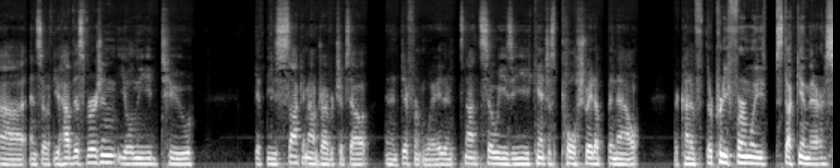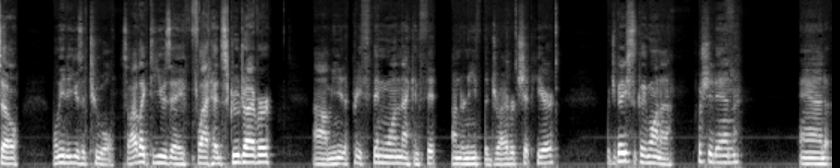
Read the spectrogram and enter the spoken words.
Uh, and so if you have this version, you'll need to get these socket mount driver chips out in a different way. It's not so easy. You can't just pull straight up and out. They're kind of, they're pretty firmly stuck in there. So we'll need to use a tool. So I like to use a flathead screwdriver. Um, you need a pretty thin one that can fit underneath the driver chip here. But you basically want to push it in and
